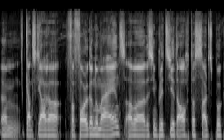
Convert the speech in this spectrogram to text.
ähm, ganz klarer Verfolger Nummer eins, aber das impliziert auch, dass Salzburg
